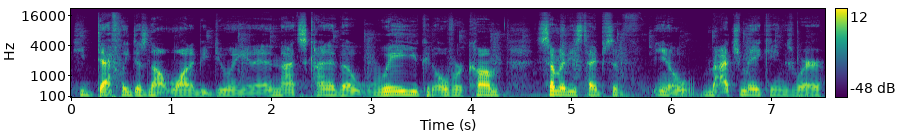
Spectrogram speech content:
he definitely does not want to be doing. And, and that's kind of the way you can overcome some of these types of, you know, matchmakings where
